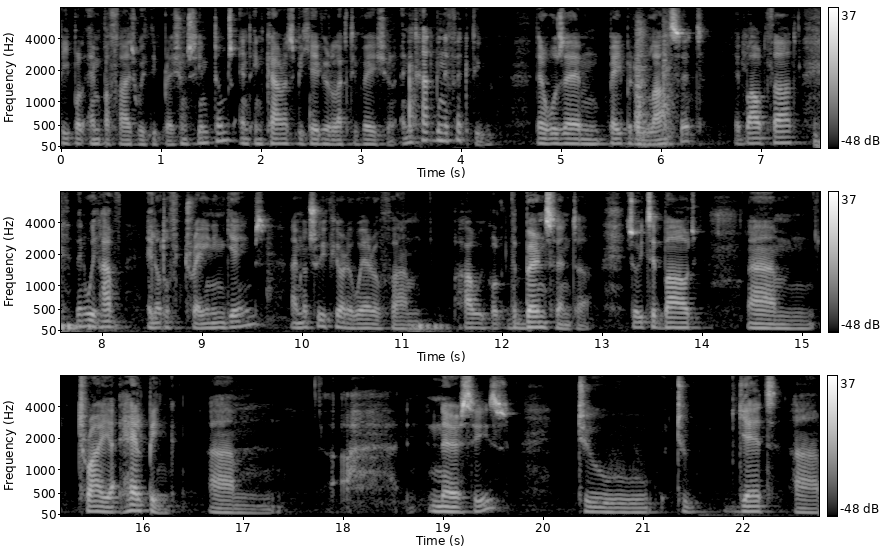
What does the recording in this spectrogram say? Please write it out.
people empathize with depression symptoms and encourage behavioral activation, and it had been effective. There was a um, paper in Lancet about that. Then we have a lot of training games. I'm not sure if you're aware of um, how we call it the burn center. So it's about um, try helping um, nurses to to get uh,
